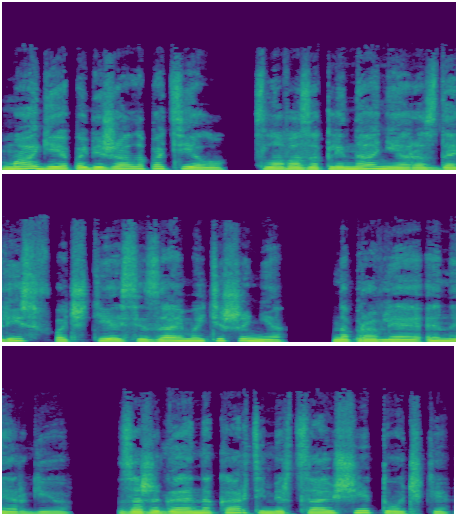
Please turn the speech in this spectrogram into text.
Магия побежала по телу, Слова заклинания раздались в почти осязаемой тишине, направляя энергию, зажигая на карте мерцающие точки.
